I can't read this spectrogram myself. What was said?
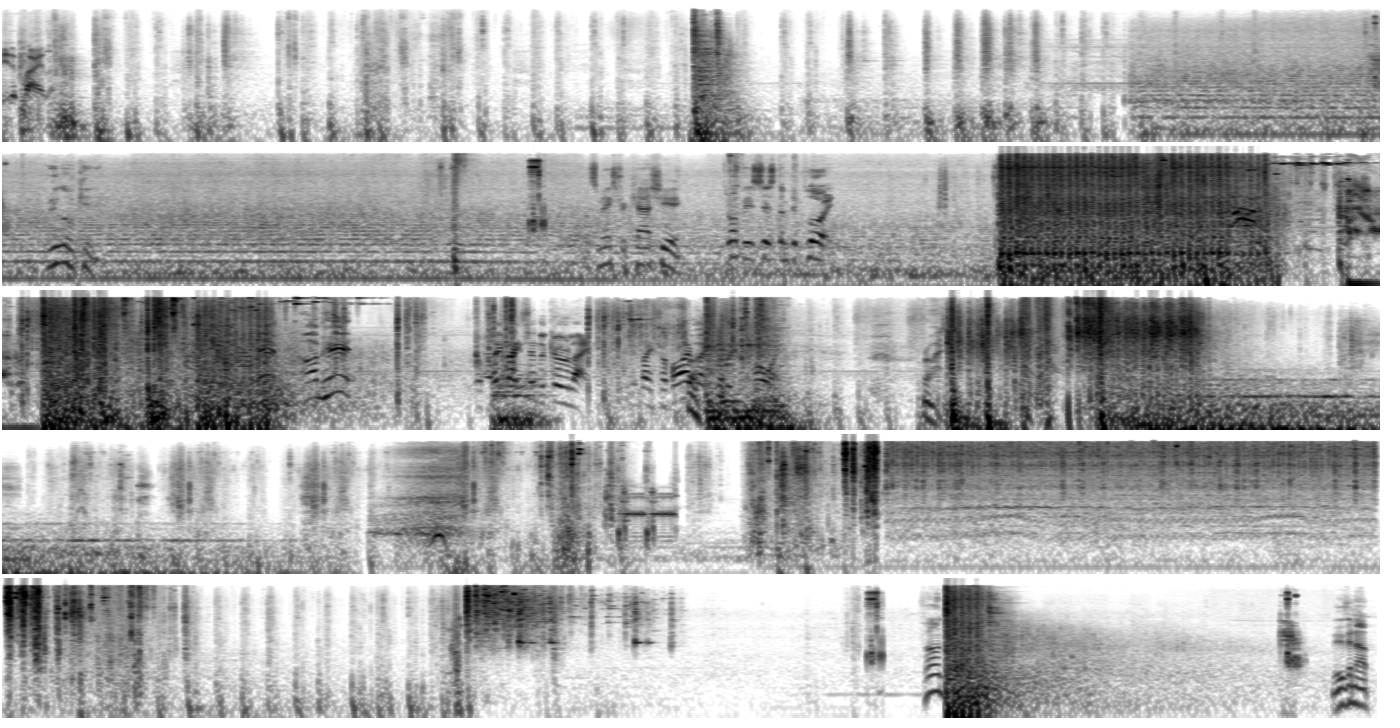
Be the pilot. Relocated. Some extra cash here. Trophy system deployed. I'm hit! Your teammates in the gulag. If they survive, they can redeploy. Right. Found it. Moving up.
